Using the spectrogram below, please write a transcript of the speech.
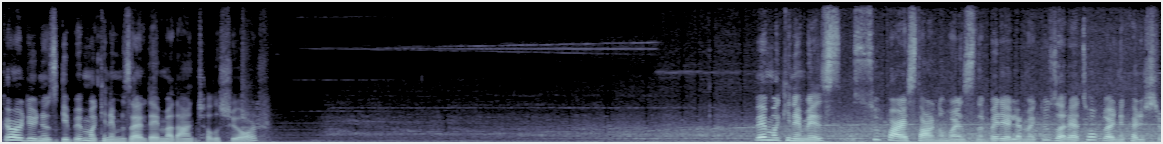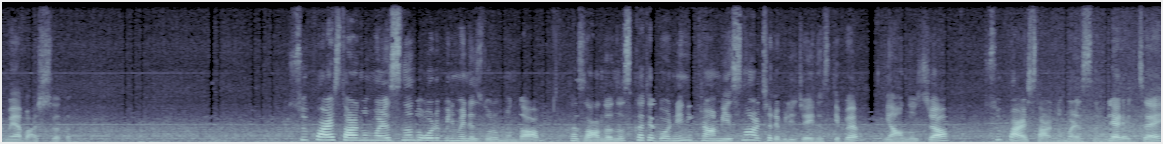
Gördüğünüz gibi makinemiz el değmeden çalışıyor. Ve makinemiz Superstar numarasını belirlemek üzere toplarını karıştırmaya başladı. Superstar numarasını doğru bilmeniz durumunda kazandığınız kategorinin ikramiyesini artırabileceğiniz gibi yalnızca Superstar numarasını bilerek de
